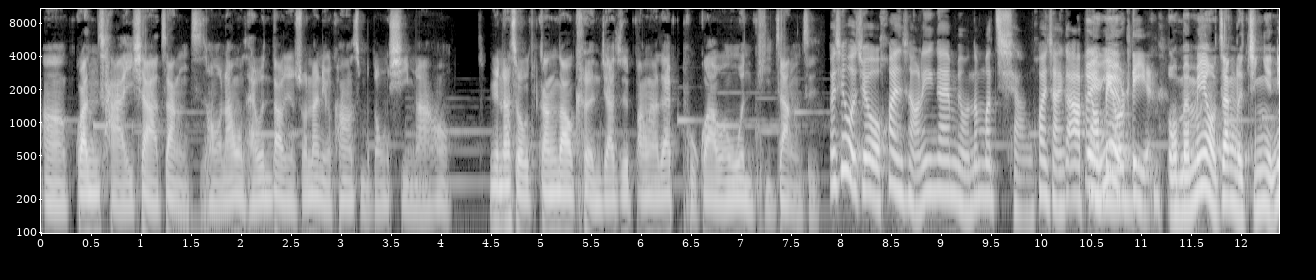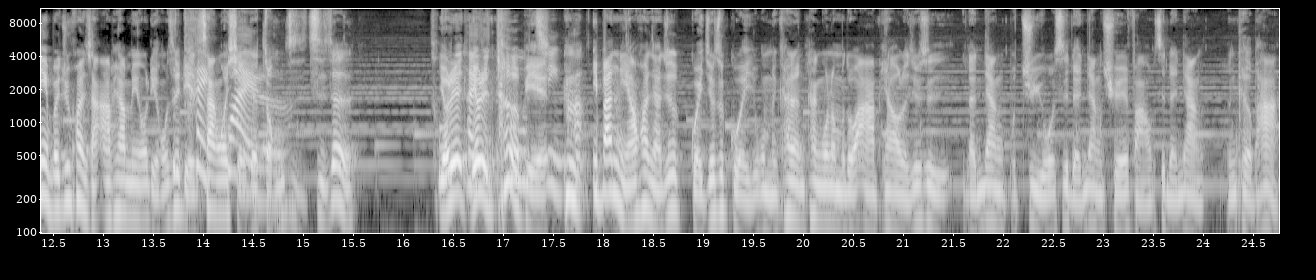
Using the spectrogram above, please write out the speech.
啊、呃观察一下这样子哦，然后我才问道玄说，那你有看到什么东西吗？哦，因为那时候刚到客人家，就是帮他在卜卦问问题这样子。而且我觉得我幻想力应该没有那么强，幻想一个阿对飘没有脸，我们没有这样的经验，你也不会去幻想阿飘没有脸，或是脸上会写个种子字，这有点有点特别。一般你要幻想就是鬼就是鬼，我们看人看过那么多阿飘了，就是能量不具，或是能量缺乏，或是能量很可怕。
